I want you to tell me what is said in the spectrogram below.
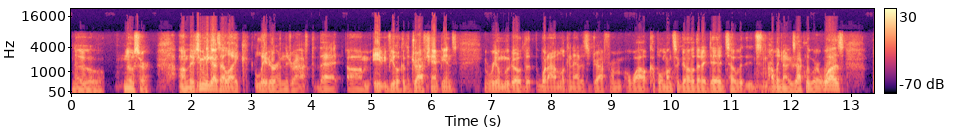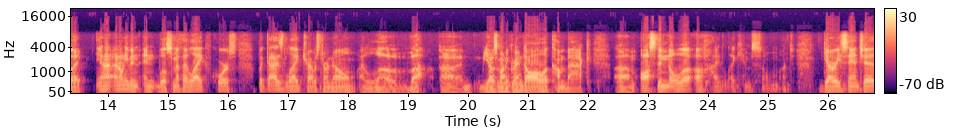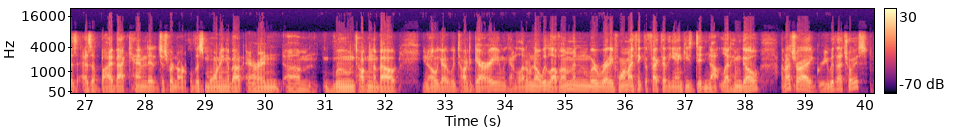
No, no, sir. Um, there's too many guys I like later in the draft that, um, if you look at the draft champions, Realmuto, the, what I'm looking at is a draft from a while, a couple of months ago that I did. So it's probably not exactly where it was, but you know, I don't even, and Will Smith I like, of course, but guys like Travis d'Arnaud, I love. Uh, Yasmani Grandal, a comeback. Um, Austin Nola, oh, I like him so much. Gary Sanchez as a buyback candidate. I just read an article this morning about Aaron um, Boone talking about, you know, we got we talked to Gary and we kind of let him know we love him and we're ready for him. I think the fact that the Yankees did not let him go, I'm not sure I agree with that choice.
